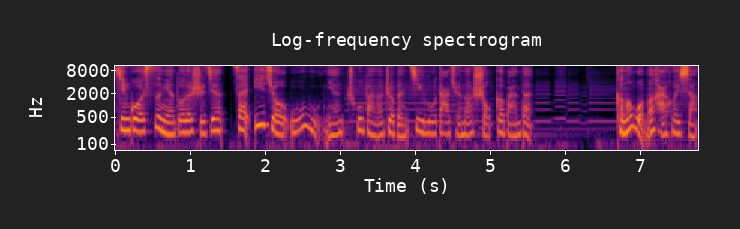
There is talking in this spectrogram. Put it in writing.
经过四年多的时间，在一九五五年出版了这本记录大全的首个版本。可能我们还会想，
